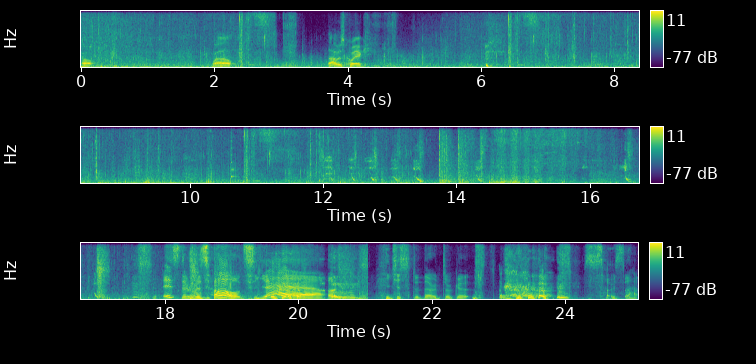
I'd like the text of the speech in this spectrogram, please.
Oh. Well. That was quick. Instant results. Yeah. he just stood there and took it. so sad.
